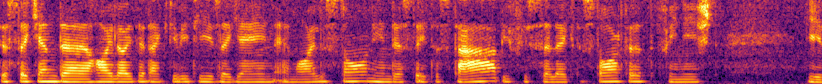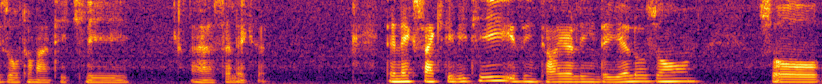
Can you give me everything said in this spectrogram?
The second uh, highlighted activity is again a milestone in the status tab. If we select started, finished is automatically uh, selected. The next activity is entirely in the yellow zone. So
